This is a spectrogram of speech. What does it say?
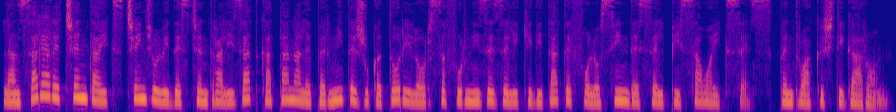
Lansarea recentă a exchange-ului descentralizat Katana le permite jucătorilor să furnizeze lichiditate folosind SLP sau AXS pentru a câștiga RON.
